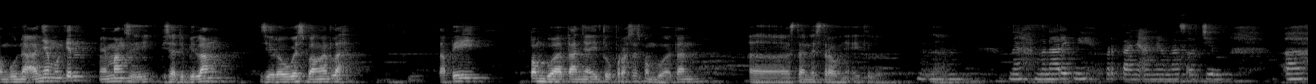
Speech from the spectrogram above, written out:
penggunaannya mungkin memang sih bisa dibilang zero waste banget lah tapi pembuatannya itu proses pembuatan eh, stainless straw-nya itu loh Mm-mm. Nah, menarik nih pertanyaannya Mas Ocim. Eh,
